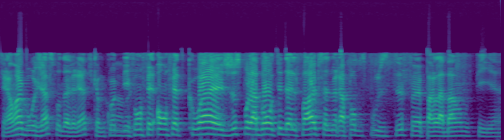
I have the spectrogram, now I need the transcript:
C'est vraiment un beau geste pour de vrai. Puis comme quoi, Ah que des ouais. fois, on fait, on fait de quoi euh, juste pour la bonté de le faire, puis ça nous rapporte du positif euh, par la bande. Puis euh,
